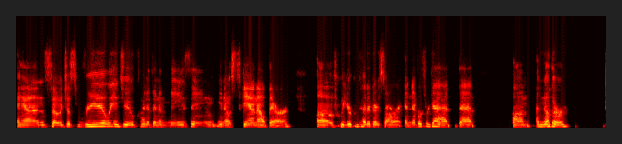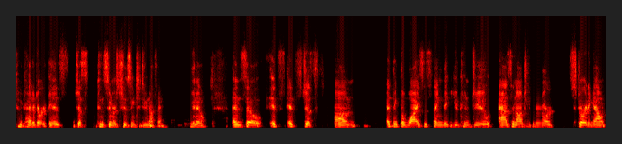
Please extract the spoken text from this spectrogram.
And so just really do kind of an amazing you know scan out there of who your competitors are and never forget that um, another competitor is just consumers choosing to do nothing you know? And so it's it's just um, I think the wisest thing that you can do as an entrepreneur starting out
